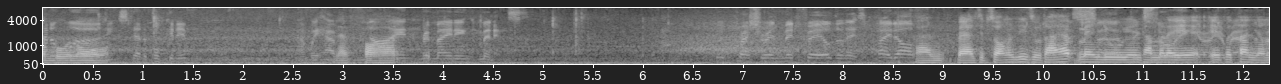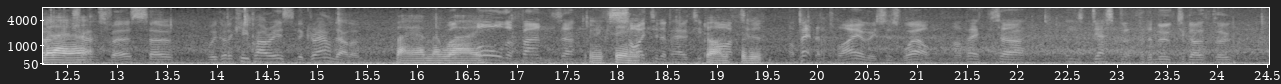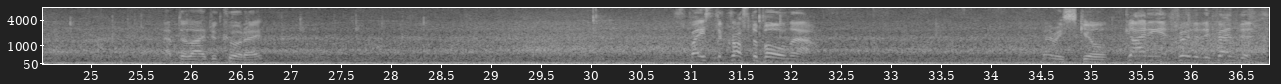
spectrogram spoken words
รับบูโน่และฟอร์ and it's paid การ82นาทีสุดท้ายครับแมนยูยังทำอะไรเอเวอร์ตันยังไม่ได้นะ ไปครับแม็กไวอีลิกเซนจอห์นฟิลิป uh, I bet the player is as well. I bet uh, he's desperate for the move to go through. Abdullah Doucouré. Spaced across the ball now. Very skilled, guiding it through the defenders.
